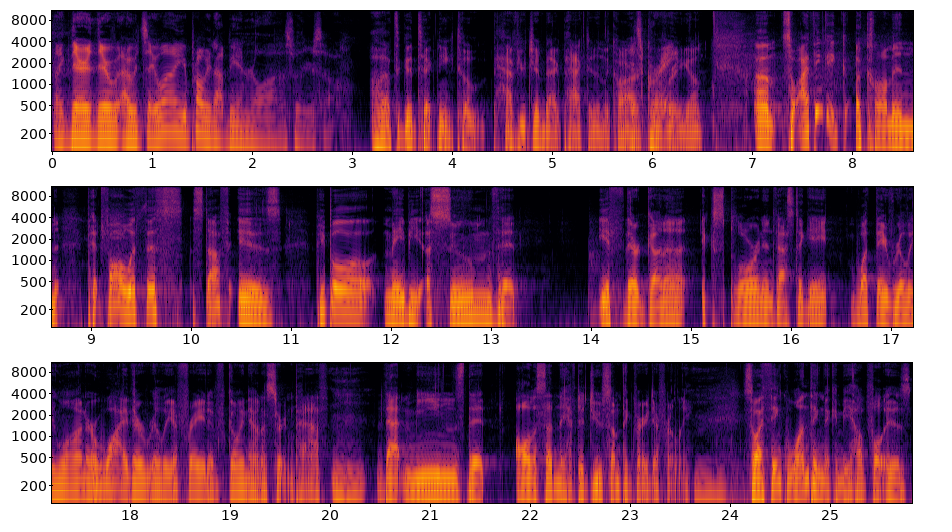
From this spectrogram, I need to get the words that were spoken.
Like there, there, I would say, well, you're probably not being real honest with yourself. Oh, that's a good technique to have your gym bag packed and in the car. It's before you go. Um, so I think a, a common pitfall with this stuff is people maybe assume that if they're gonna explore and investigate what they really want or why they're really afraid of going down a certain path, Mm-hmm. that means that all of a sudden they have to do something very differently. So I think one thing that can be helpful is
